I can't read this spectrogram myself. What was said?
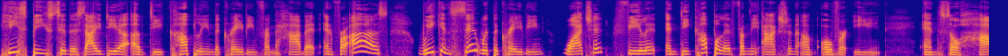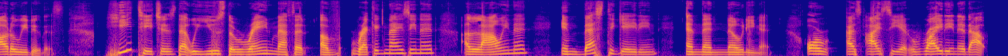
He speaks to this idea of decoupling the craving from the habit. And for us, we can sit with the craving, watch it, feel it, and decouple it from the action of overeating. And so, how do we do this? He teaches that we use the RAIN method of recognizing it, allowing it, investigating, and then noting it. Or as I see it, writing it out,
